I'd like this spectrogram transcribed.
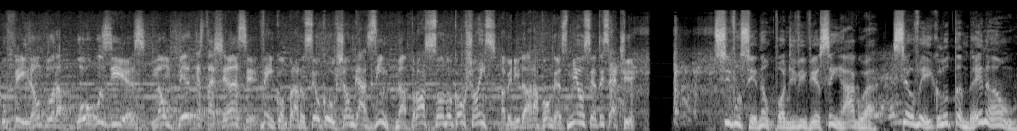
o feirão dura poucos dias. Não perca esta chance. Vem comprar o seu colchão Gazin na ProSono Colchões, Avenida Arapongas 1107. Se você não pode viver sem água, seu veículo também não.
